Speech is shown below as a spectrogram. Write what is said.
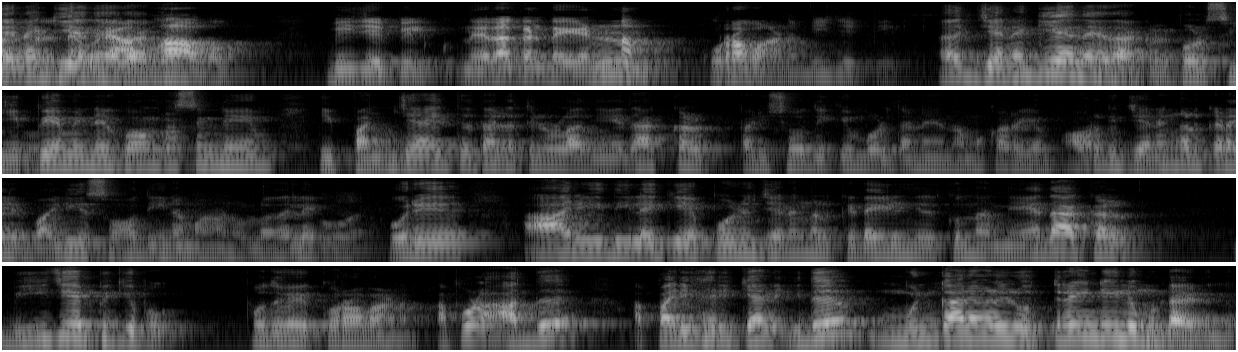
ജനകീയ നേതാവ് അഭാവം ബി ജെ പിയിൽ നേതാക്കളുടെ എണ്ണം കുറവാണ് ബി ജെ പിയിൽ. അത് ജനകീയ നേതാക്കൾ. ഇപ്പോൾ സി പി എമ്മിന്റെയും കോൺഗ്രസിന്റെയും ഈ പഞ്ചായത്ത് തലത്തിലുള്ള നേതാക്കൾ പരിശോധിക്കുമ്പോൾ തന്നെ നമുക്കറിയാം അവർക്ക് ജനങ്ങൾക്കിടയിൽ വലിയ സ്വാധീനമാണുള്ളത് അല്ലേ? ഒരു ആ രീതിയിലേക്ക് എപ്പോഴും ജനങ്ങൾക്കിടയിൽ നിൽക്കുന്ന നേതാക്കൾ ബി ജെ പിക്ക് പൊതുവെ കുറവാണ്. അപ്പോൾ അത് പരിഹരിക്കാൻ ഇത് മുൻകാലങ്ങളിൽ ഉത്തരേന്ത്യയിലും ഉണ്ടായിരുന്നു.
